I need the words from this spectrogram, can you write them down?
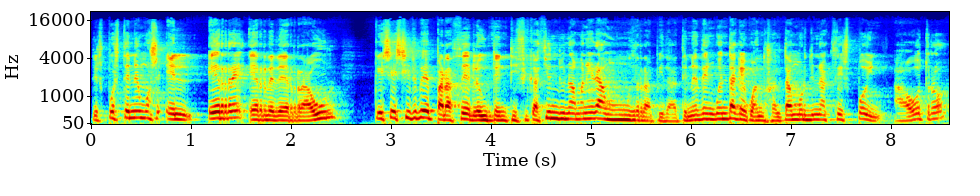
Después tenemos el R, R de Raúl, que se sirve para hacer la autentificación de una manera muy rápida. Tened en cuenta que cuando saltamos de un access point a otro,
